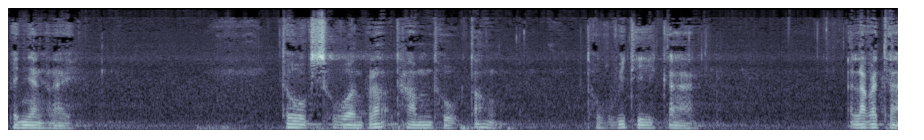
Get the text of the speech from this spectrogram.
เป็นอย่างไร ถูกส่วนพระธรรมถูกต้อง ถูกวิธีการ เราก็จะ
